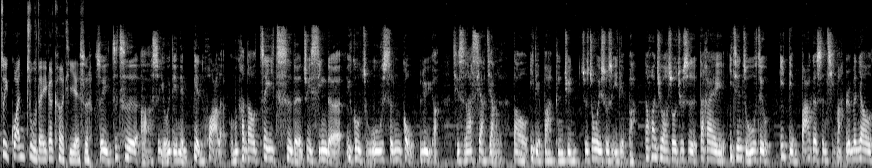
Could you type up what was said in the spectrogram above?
最关注的一个课题也是。所以这次啊是有一点点变化了。我们看到这一次的最新的预购主屋申购率啊。其实它下降了到一点八，平均就中位数是一点八。那换句话说，就是大概一间主屋只有一点八个申请嘛，人们要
